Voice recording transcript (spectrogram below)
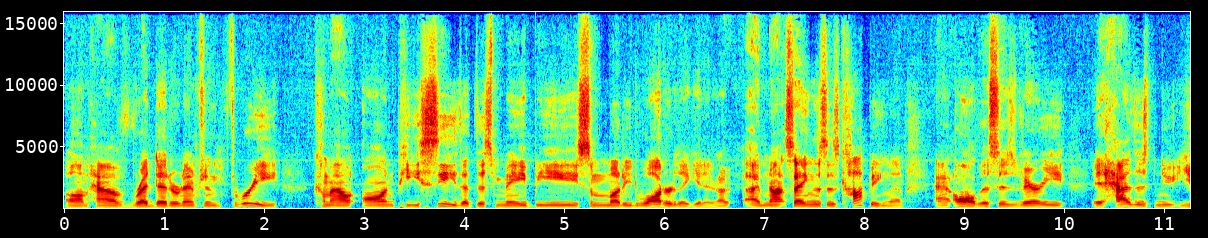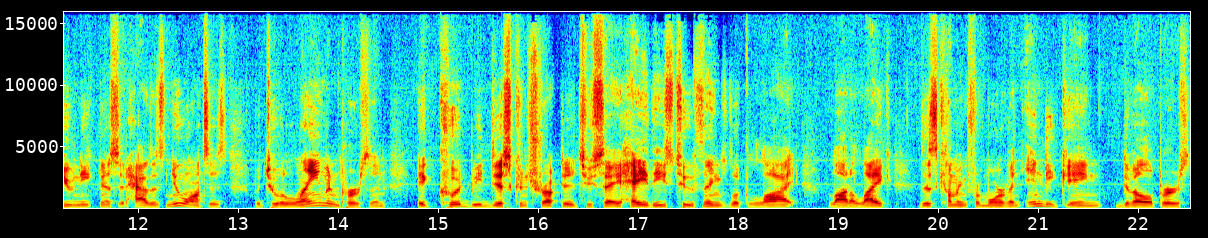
um, have Red Dead Redemption 3 come out on PC that this may be some muddied water they get in. I, I'm not saying this is copying them at all. This is very, it has its new uniqueness, it has its nuances, but to a layman person, it could be disconstructed to say, hey, these two things look a lot, lot alike. This coming from more of an indie game developers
